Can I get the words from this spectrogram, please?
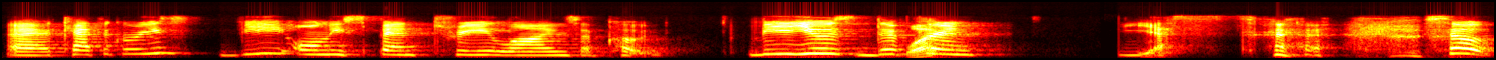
uh, categories, we only spent three lines of code. We use different. What? Yes. so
